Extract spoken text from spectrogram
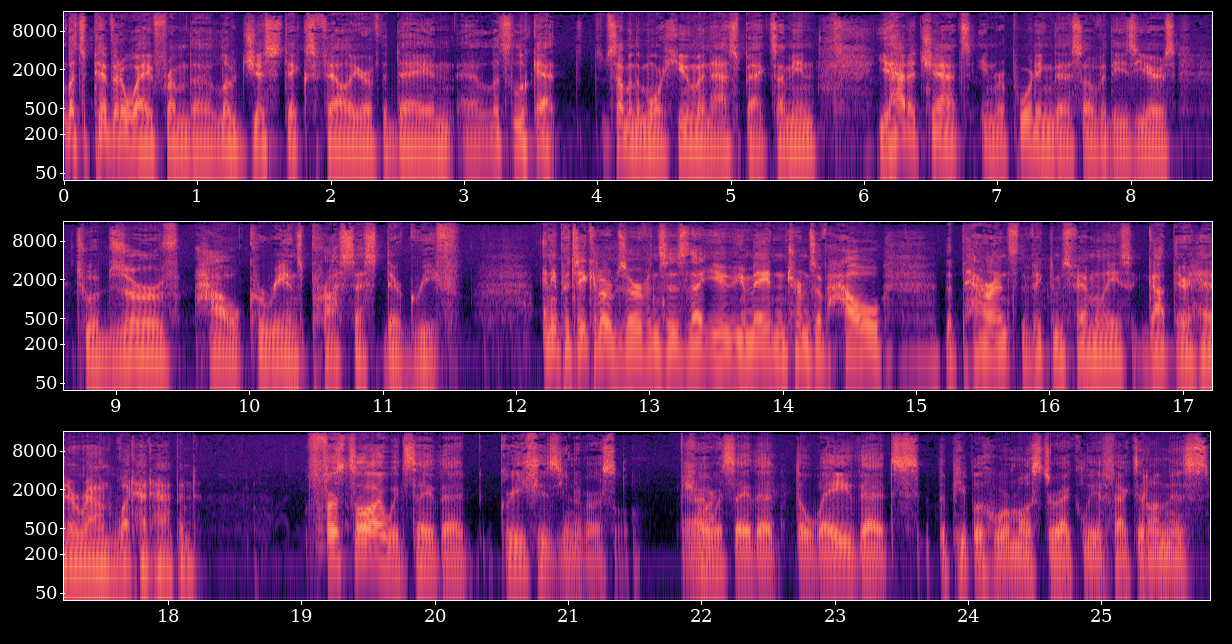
let's pivot away from the logistics failure of the day and uh, let's look at some of the more human aspects. I mean, you had a chance in reporting this over these years to observe how Koreans processed their grief. Any particular observances that you, you made in terms of how the parents, the victims' families got their head around what had happened? First of all, I would say that grief is universal. Sure. And I would say that the way that the people who were most directly affected on this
